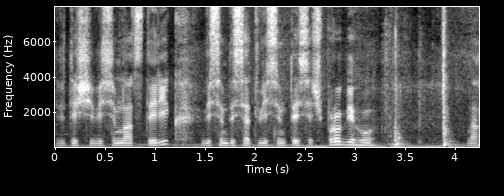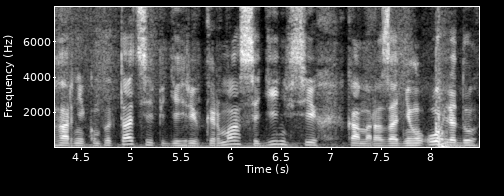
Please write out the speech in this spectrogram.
2018 рік, 88 тисяч пробігу. На гарній комплектації, підігрів керма, сидінь всіх, камера заднього огляду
